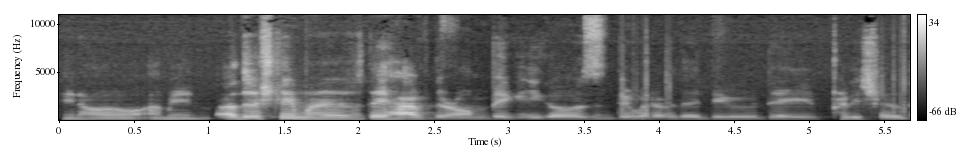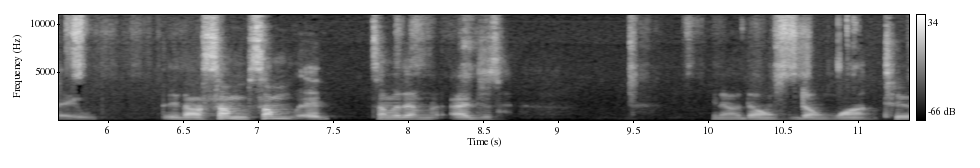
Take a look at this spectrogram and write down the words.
you know i mean other streamers they have their own big egos and do whatever they do they pretty sure they you know some some it, some of them are just you know don't don't want to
